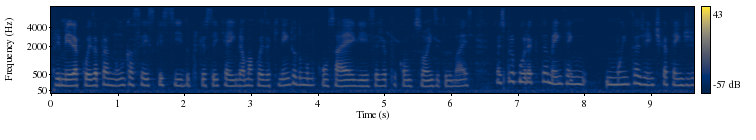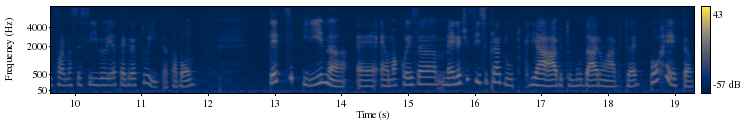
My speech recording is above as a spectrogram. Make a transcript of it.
primeira coisa para nunca ser esquecido, porque eu sei que ainda é uma coisa que nem todo mundo consegue, seja por condições e tudo mais, mas procura que também tem muita gente que atende de forma acessível e até gratuita, tá bom? Ter disciplina é, é uma coisa mega difícil para adulto. Criar hábito, mudar um hábito é porreta.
